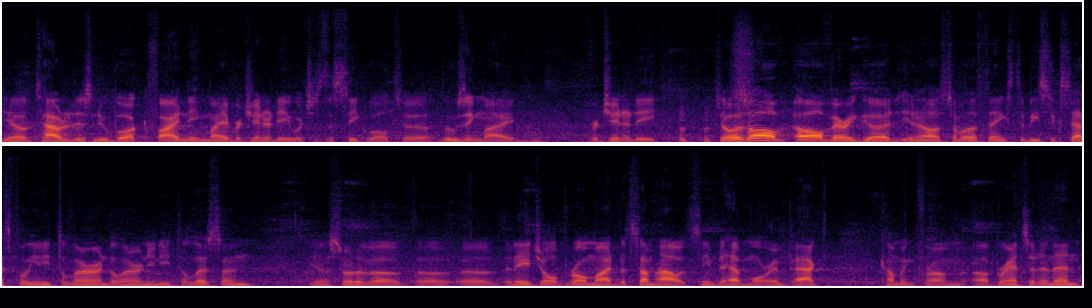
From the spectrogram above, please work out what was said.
you know, touted his new book, Finding My Virginity, which is the sequel to Losing My Virginity. so it was all, all very good, you know, some of the things to be successful, you need to learn, to learn, you need to listen, you know, sort of a, a, a an age-old bromide, but somehow it seemed to have more impact coming from uh, Branson. And then,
